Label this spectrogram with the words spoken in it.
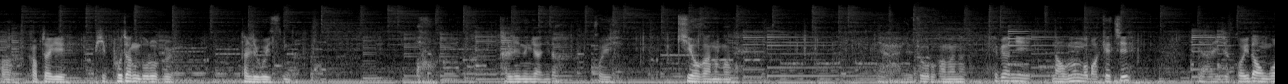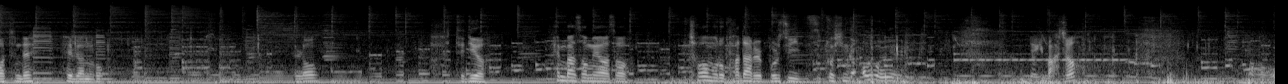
아, 갑자기 비포장 도로를 달리고 있습니다. 어, 달리는 게 아니라 거의 기어가는 거네. 야, 이쪽으로 가면은 해변이 나오는 거 맞겠지? 야, 이제 거의 다 온 거 같은데 해변으로. 헬로. 드디어 펜바섬에 와서 처음으로 바다를 볼 수 있을 것인가? 어, 어, 어. 여기 맞아? 어,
